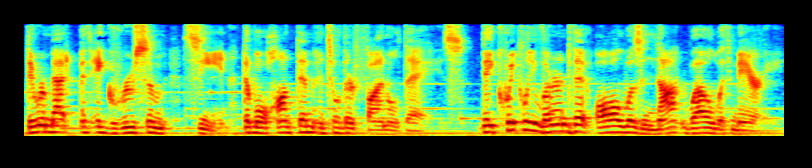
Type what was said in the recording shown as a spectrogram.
they were met with a gruesome scene that will haunt them until their final days. They quickly learned that all was not well with Mary,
